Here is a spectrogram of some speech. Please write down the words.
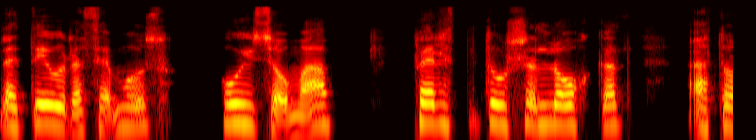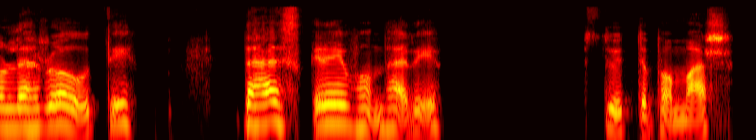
lä tiurasemus huisomaa. Perstitusen Lokat att hon. Det här skrev hon här i slutet på mars.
